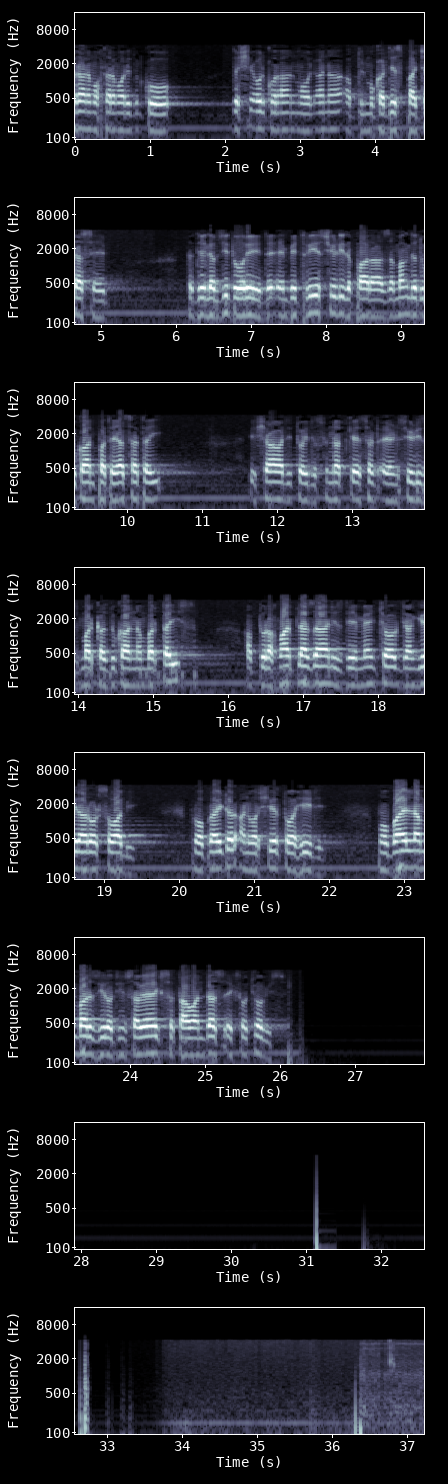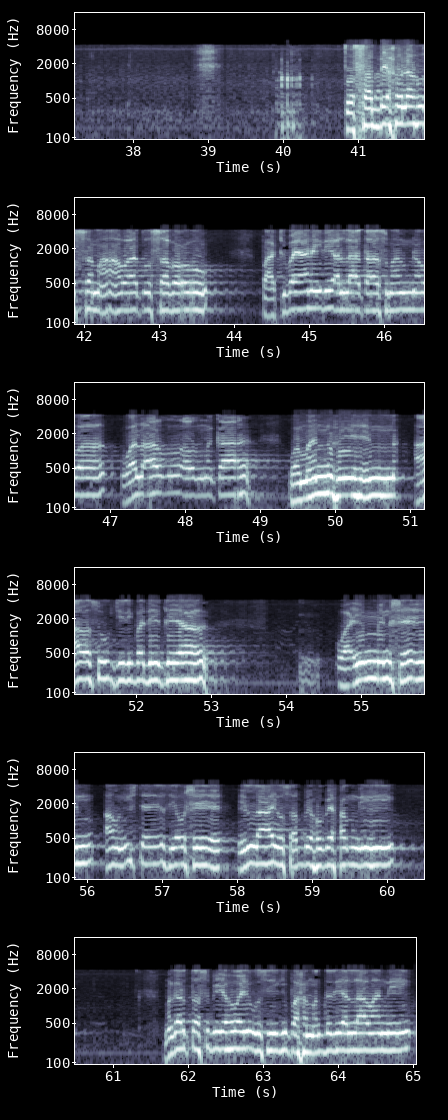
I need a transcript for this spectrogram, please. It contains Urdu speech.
گران مختار موردن کو دشع القرآن مولانا عبد المقدس پاچا سے د دې لفظي دورې د ایم پی 3 سیډي دا پارا زمنگ دا دکان پته یا ساتي اشاعت توحید سنت 61 اینڈ سیڈیز مرکز دکان نمبر تیئیس۔ Abdul Rahman plaza نژ main chowk, Jahangira road, Swabi. Proprietor Anwar Sher Tauheed. Mobile number 03015710110 تسبح له السماوات السبع پاکی بیانی دی اللہ تاسمان والارض عظمکا ومن فیہن آغسوک جدی جی بدے کیا. وَإِن مِّن شَيْءٍ أَوْ نِشْتَيْسِ يَوْ شَيْءٍ إِلَّا يُسَبِّحُ بِحَمْدِهِ. مگر تسبیح ہوئی اسی کی پحمد دی اللہ واندی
